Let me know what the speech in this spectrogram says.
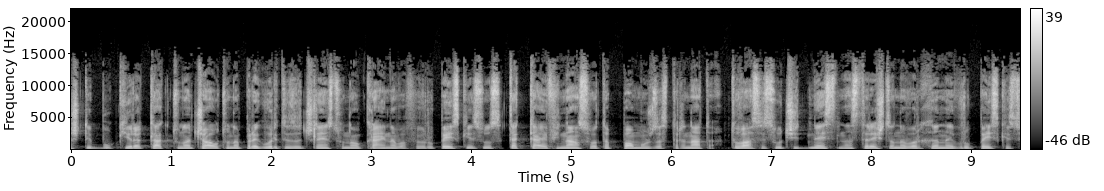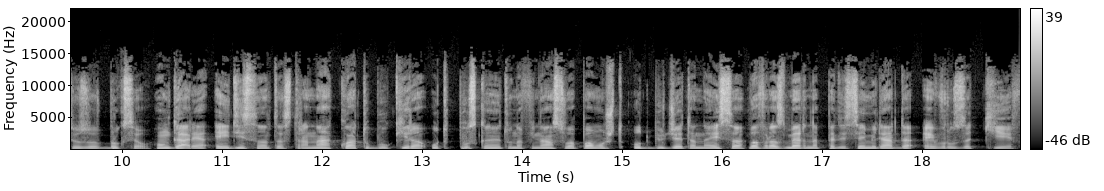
ще блокира както началото на преговорите за членство на Украина в Европейския съюз, така и финансовата помощ за страната. Това се случи днес на среща на върха на Европейския съюз в Бруксел. Унгария е единствената страна, която блокира отпускането на финансова помощ от бюджета на ЕСА в размер на 50 милиарда евро за Киев.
